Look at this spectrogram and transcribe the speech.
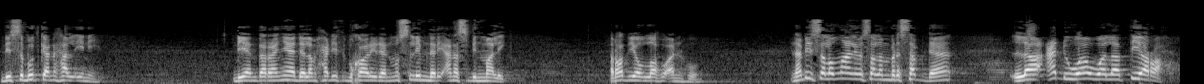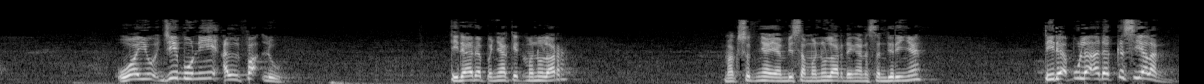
disebutkan hal ini. Di antaranya dalam hadis Bukhari dan Muslim dari Anas bin Malik radhiyallahu anhu. Nabi sallallahu alaihi wasallam bersabda, "La adwa wa la tiarah wa yu'jibuni al-fa'lu." Tidak ada penyakit menular. Maksudnya yang bisa menular dengan sendirinya. Tidak pula ada kesialan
